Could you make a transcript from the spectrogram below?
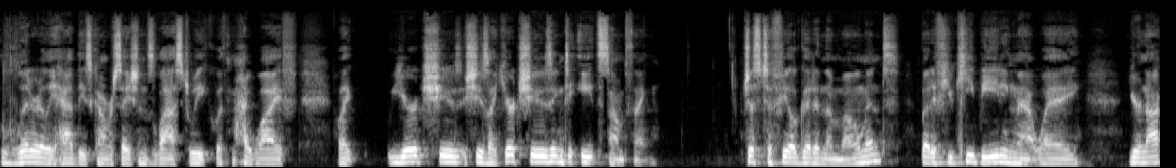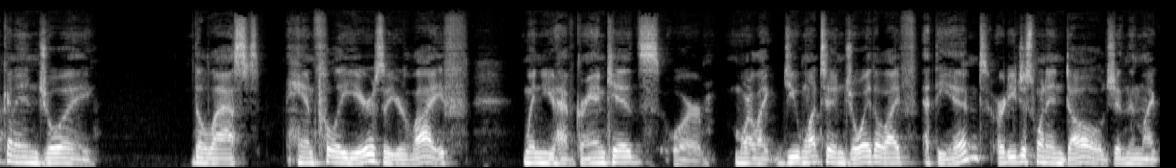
literally had these conversations last week with my wife. Like you're choosing, she's like, you're choosing to eat something just to feel good in the moment. But if you keep eating that way, you're not going to enjoy the last handful of years of your life when you have grandkids or more like do you want to enjoy the life at the end or do you just want to indulge and then like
